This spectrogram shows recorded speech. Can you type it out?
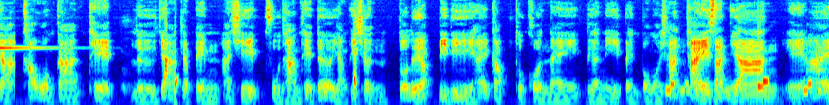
จะเข้าวงการเทรดหรืออยากจะเป็นอาชีพ full time trader อย่างพี่เฉิน ตัวเลือกดีๆ ให้กับทุกคนในเดือนนี้เป็นโปรโมชั่น ใช้สัญญาณ AI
